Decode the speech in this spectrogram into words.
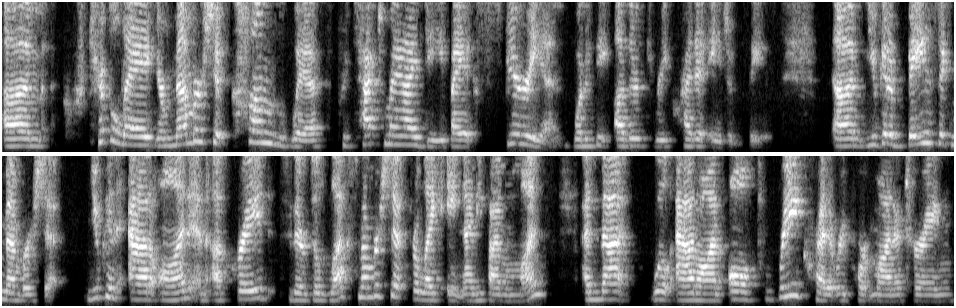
um, AAA, your membership comes with Protect My ID by Experian, one of the other three credit agencies. Um, you get a basic membership. You can add on and upgrade to their deluxe membership for like $8.95 a month, and that will add on all three credit report monitoring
